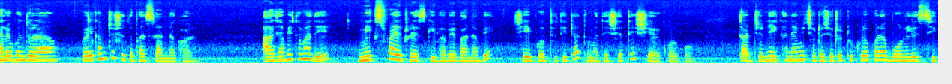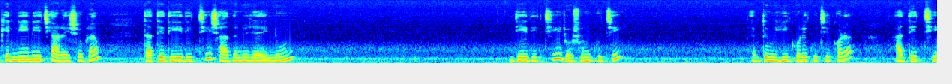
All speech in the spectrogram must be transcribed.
হ্যালো বন্ধুরা ওয়েলকাম টু সুতপাস রান্নাঘর। আজ আমি তোমাদের মিক্সড ফ্রাইড রাইস কীভাবে বানাবে সেই পদ্ধতিটা তোমাদের সাথে শেয়ার করব। তার জন্য এখানে আমি ছোট ছোট টুকরো করা বোনলেস চিকেন নিয়ে নিয়েছি আড়াইশো গ্রাম। তাতে দিয়ে দিচ্ছি স্বাদ অনুযায়ী নুন। দিয়ে দিচ্ছি রসুন কুচি। একদম মিহি করে কুচি করা। আর দিচ্ছি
